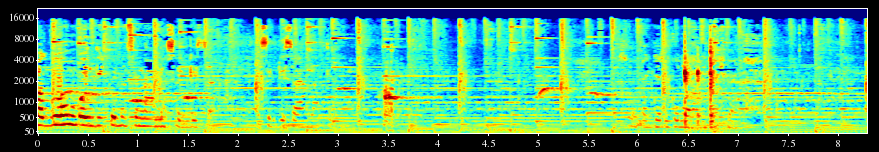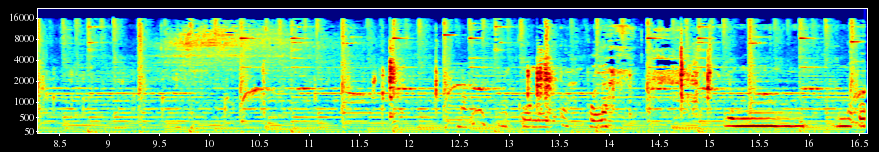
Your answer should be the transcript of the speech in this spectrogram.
Bagong ko, hindi ko na sinama sa gisa. Kasi gisa na to. So, lagyan ko na lang siya. May kulay pa. Pula. Yung, ano ko,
